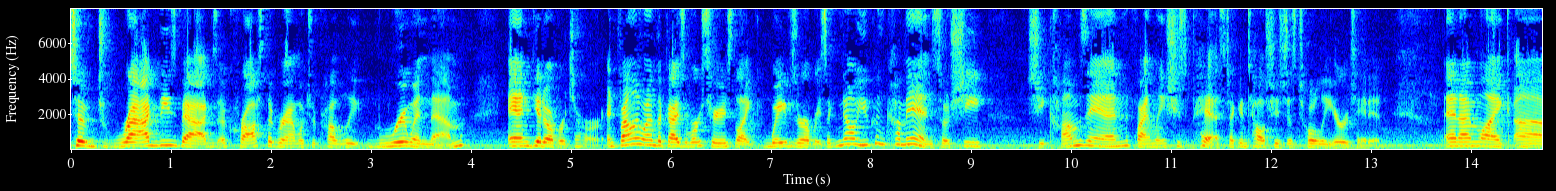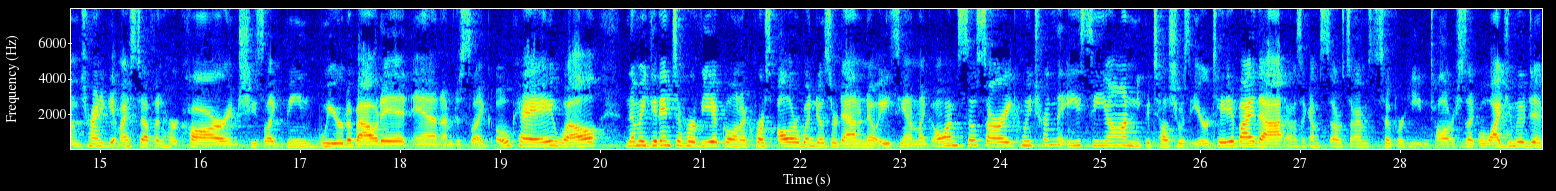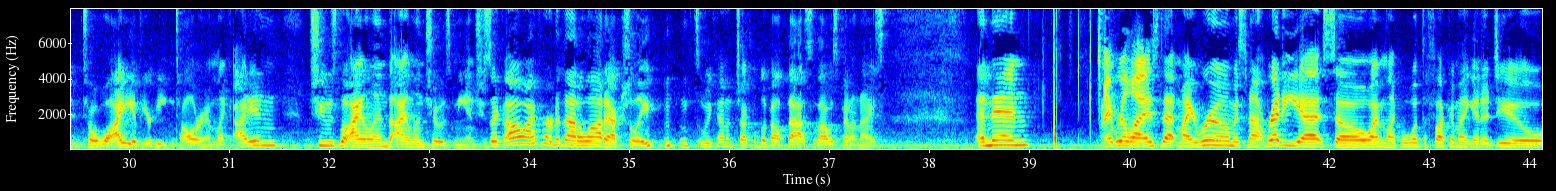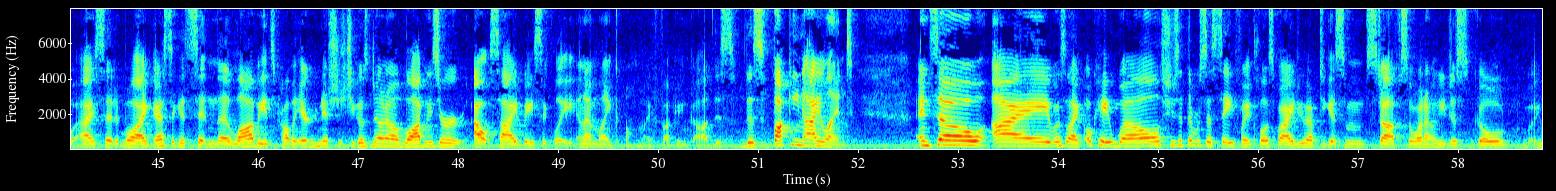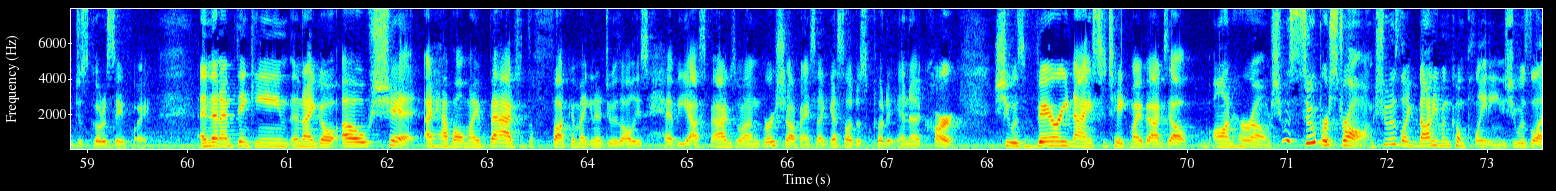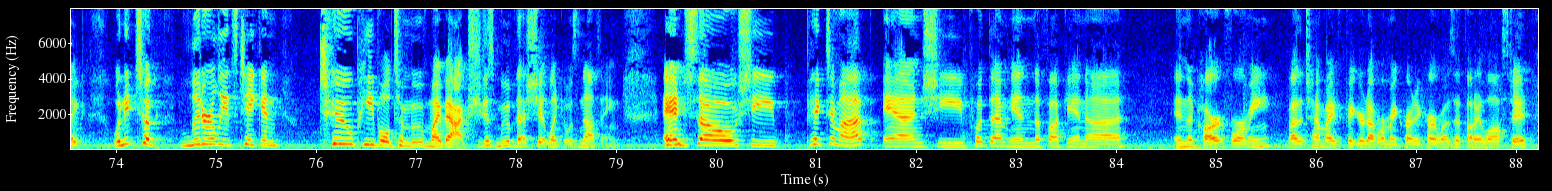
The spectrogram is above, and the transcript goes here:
to drag these bags across the ground, which would probably ruin them, and get over to her. And finally, one of the guys who works here is like waves her over. He's like, "No, you can come in." So she she comes in. Finally, she's pissed. I can tell she's just totally irritated. And I'm like um, trying to get my stuff in her car, and she's like being weird about it. And I'm just like, okay, well. And then we get into her vehicle, and of course, all her windows are down and no AC. And I'm like, oh, I'm so sorry. Can we turn the AC on? And you could tell she was irritated by that. I was like, I'm so sorry. I'm super heat intolerant. She's like, well, why'd you move to, to Hawaii if you're heat intolerant? I'm like, I didn't choose the island. The island chose me. And she's like, oh, I've heard of that a lot, actually. so we kind of chuckled about that. So that was kind of nice. And then I realized that my room is not ready yet, so I'm like, well, what the fuck am I gonna do? I said, well, I guess I could sit in the lobby. It's probably air conditioned. She goes, no, no, lobbies are outside basically. And I'm like, oh my fucking god, this this fucking island. And so I was like, okay, well, she said there was a Safeway close by. I do have to get some stuff, so why don't you just go just go to Safeway? And then I'm thinking, and I go, oh shit, I have all my bags. What the fuck am I going to do with all these heavy ass bags while I'm grocery shopping? I said, I guess I'll just put it in a cart. She was very nice to take my bags out on her own. She was super strong. She was like not even complaining. She was like, when it took, literally, it's taken two people to move my bag. She just moved that shit like it was nothing. And so she picked them up and she put them in the fucking, uh, in the cart for me. By the time I figured out where my credit card was, I thought I lost it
